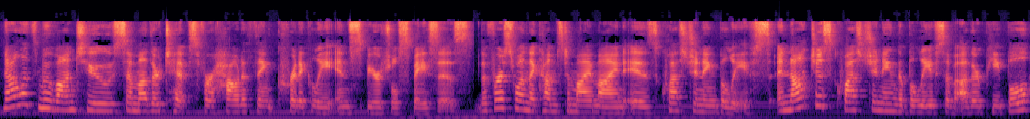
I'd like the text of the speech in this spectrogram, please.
Now let's move on to some other tips for how to think critically in spiritual spaces. The first one that comes to my mind is questioning beliefs, and not just questioning the beliefs of other people,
